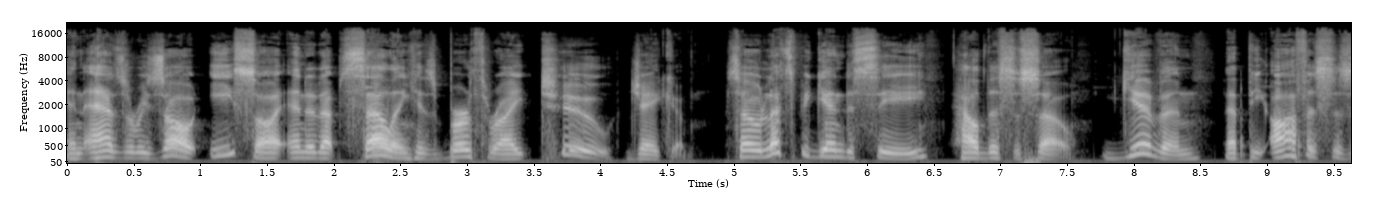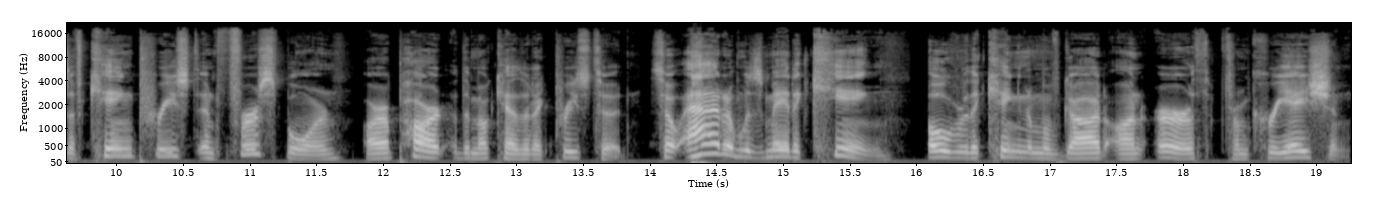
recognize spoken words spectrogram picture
and as a result, Esau ended up selling his birthright to Jacob. So let's begin to see how this is so. Given that the offices of king, priest, and firstborn are a part of the Melchizedek priesthood. So Adam was made a king over the kingdom of God on earth from creation.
